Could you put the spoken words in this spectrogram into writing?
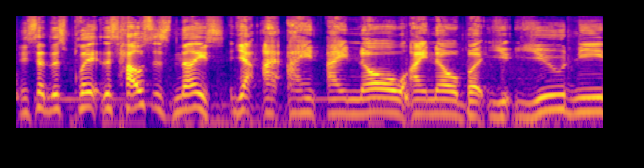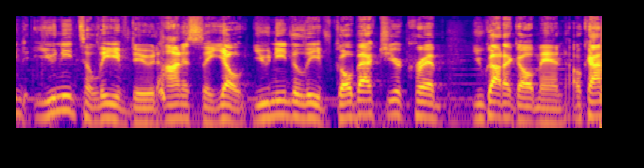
He said, this place, this house is nice. Yeah, I, I, I know, I know, but you, you need, you need to leave, dude. Honestly, yo, you need to leave. Go back to your crib. You gotta go, man. Okay?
